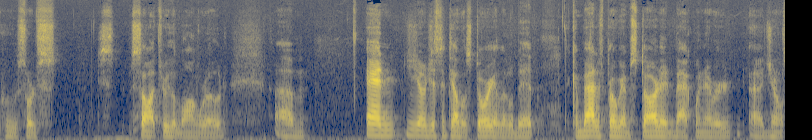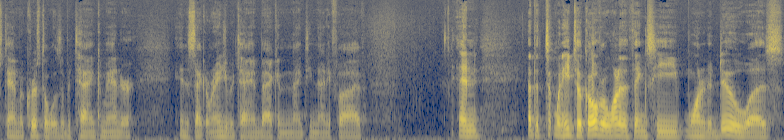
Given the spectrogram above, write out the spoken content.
who sort of saw it through the long road. Um, and you know, just to tell the story a little bit, the combatives program started back whenever uh, General Stan McChrystal was a battalion commander in the Second Ranger Battalion back in 1995. And at the t- when he took over, one of the things he wanted to do was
